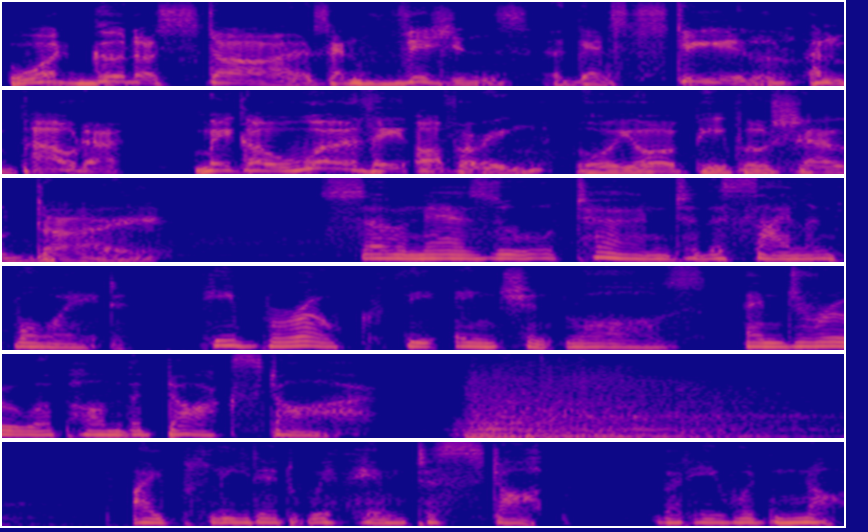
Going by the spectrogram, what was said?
What good are stars and visions against steel and powder? Make a worthy offering, or your people shall die. So Ner'zhul turned to the Silent Void. He broke the ancient laws and drew upon the Dark Star. I pleaded with him to stop, but he would not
